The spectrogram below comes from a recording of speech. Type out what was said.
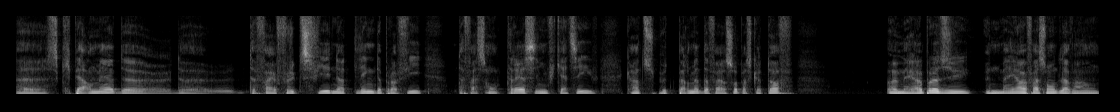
Euh, ce qui permet de, de, de, faire fructifier notre ligne de profit de façon très significative quand tu peux te permettre de faire ça parce que tu offres un meilleur produit, une meilleure façon de le vendre,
